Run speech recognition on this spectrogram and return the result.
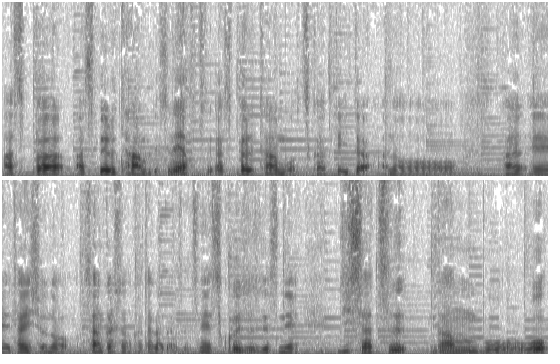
アスパアスペルタームですねアスパルタームを使っていた、あのーえー、対象の参加者の方々ですね少しずつですね自殺願望を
